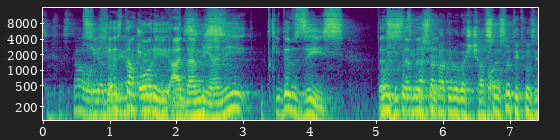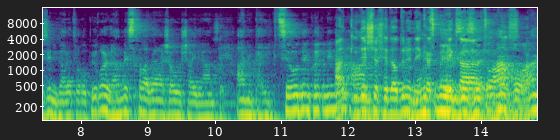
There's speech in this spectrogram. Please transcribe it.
ციხეს და ორი ადამიანი კიდევ ზის. და სიტუაციაში პატიმრობაში ჩასვეს რომ თითქოს ისინი გარეთ რო ყოფილიყო რამე სხვა დანაშაულო ჩაიდნენ ან ან გაიქცეოდნენ ქვეყნიდან ან კიდე შეხედავდნენ ეკა ეკა ან ხო ან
